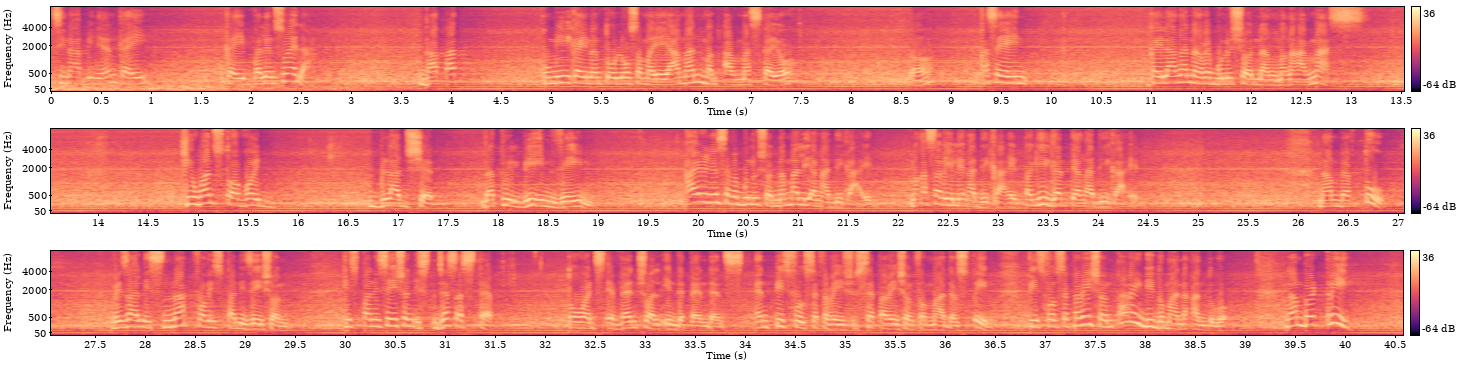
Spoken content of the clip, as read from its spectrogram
Sinabi niyan kay, kay Valenzuela. Dapat humingi kayo ng tulong sa mayayaman, mag-armas kayo. No? Kasi kailangan ng revolusyon ng mga armas. He wants to avoid bloodshed that will be in vain. Ayaw niya sa revolusyon na mali ang adikain. Makasariling adikain. Paghiganti ang adikain. Number two, Rizal is not for Hispanization. Hispanization is just a step towards eventual independence and peaceful separation, separation from Mother Spain. Peaceful separation para hindi dumanak ang dugo. Number three,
